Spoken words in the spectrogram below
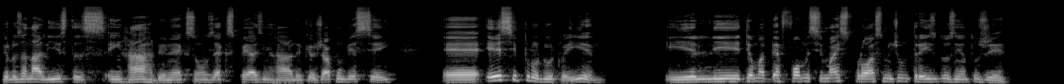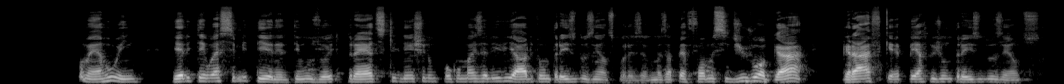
pelos analistas em hardware, né, que são os experts em hardware que eu já conversei, é, esse produto aí, ele tem uma performance mais próxima de um 3200G. Não é ruim. E ele tem o SMT, né? ele tem os 8 threads que deixam ele um pouco mais aliviado que um 3200, por exemplo. Mas a performance de jogar gráfica é perto de um 3200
